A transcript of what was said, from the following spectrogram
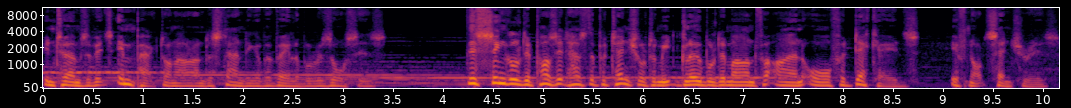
in terms of its impact on our understanding of available resources. This single deposit has the potential to meet global demand for iron ore for decades, if not centuries.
